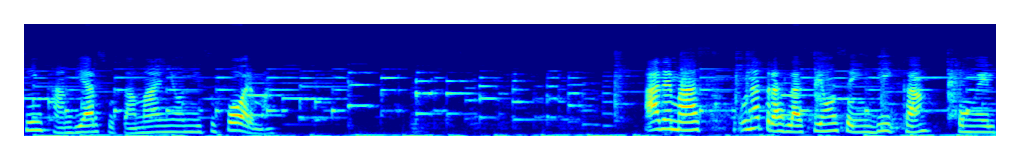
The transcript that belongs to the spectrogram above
sin cambiar su tamaño ni su forma. Además, una traslación se indica con el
